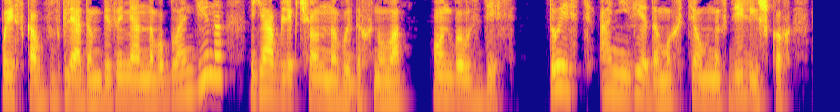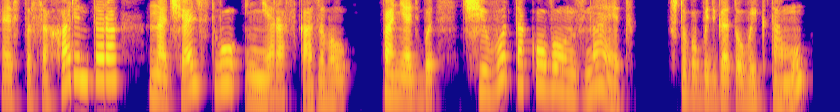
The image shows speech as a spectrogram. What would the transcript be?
Поискав взглядом безымянного блондина, я облегченно выдохнула. Он был здесь. То есть о неведомых темных делишках Эстаса Харинтера начальству не рассказывал. Понять бы, чего такого он знает, чтобы быть готовой к тому,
